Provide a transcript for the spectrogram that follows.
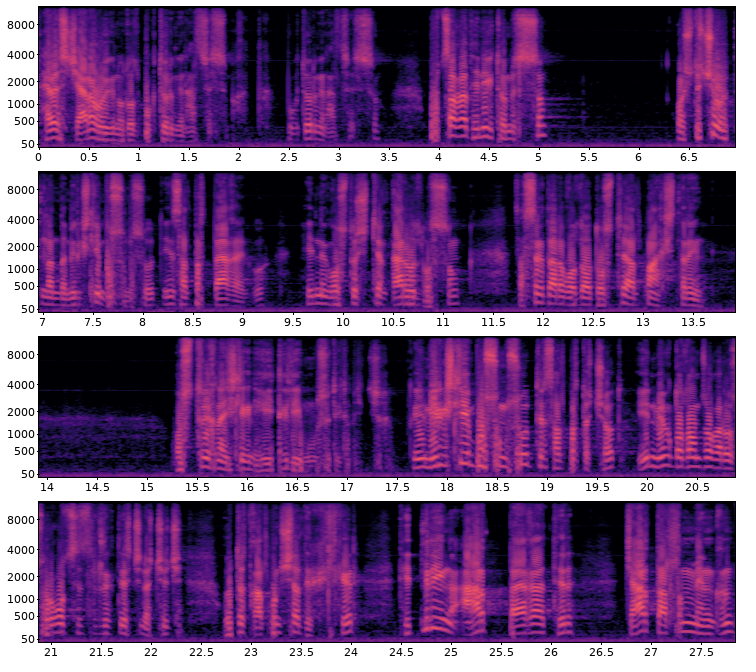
50-аас 60% нь бол бүгдөө ингэ халж байсан байна. Бүгдөө ингэ халж байсан. Буцаага тэнийг томилсон 30-40% нь дандаа мэрэгжлийн бус хүмүүсүүд энэ салбарт байгаагүй хэн нэг улс төрчдийн гар үл болсон засаг дарга болоод улс төрийн албан агч нарын улс төрийн ажлыг нь хийдэг л юм хүмүүсүүдийг томилж байгаа. Тэгээ энэ мэрэгжлийн бус хүмүүсүүд тэр салбарт очиод энэ 1700 гаруй сургууль цэцэрлэг дээр чинь очиж удирд галбан тушаал эрхлэхээр тэдний ард байгаа тэр 60 70 мянган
